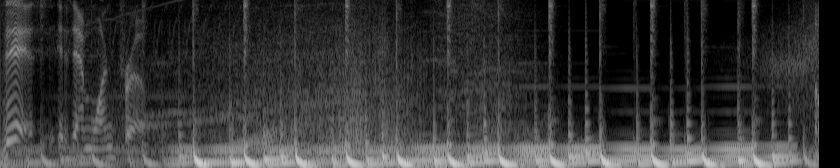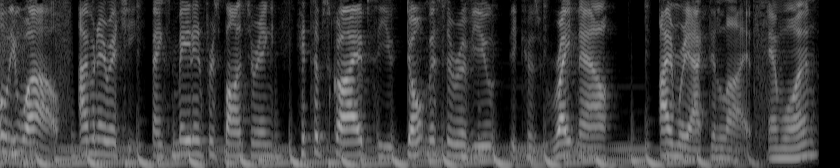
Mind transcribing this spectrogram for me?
This is M1 Pro. Holy wow. I'm Rene Ritchie. Thanks Made-In for sponsoring. Hit subscribe so you don't miss a review because right now I'm reacting live. M1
